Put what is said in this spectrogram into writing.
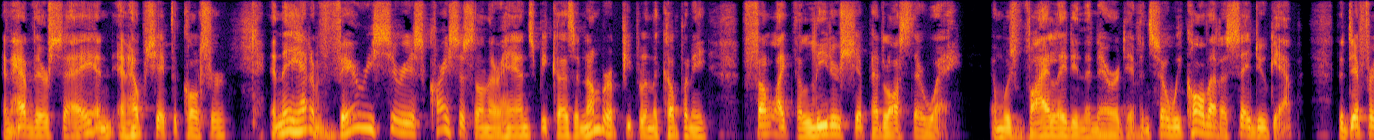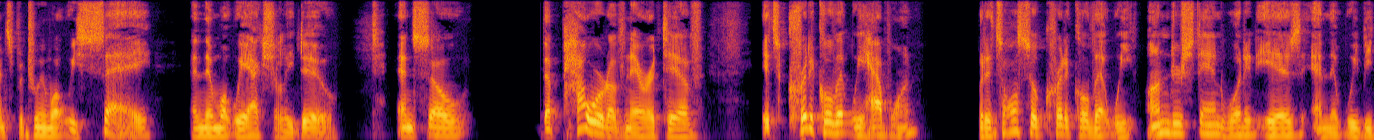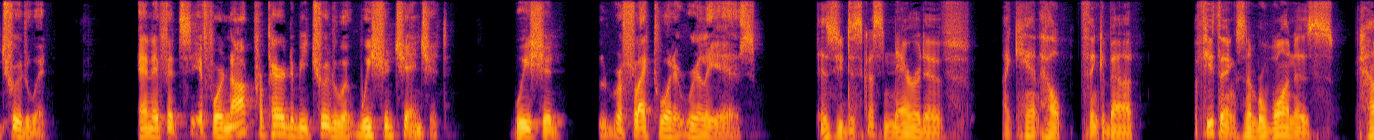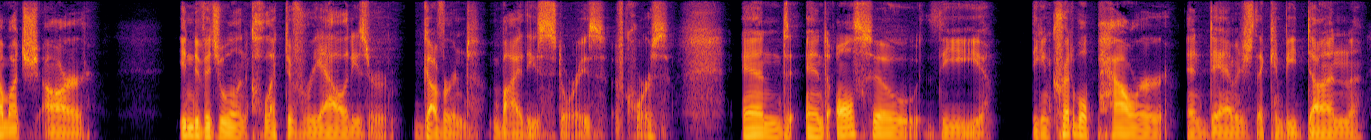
and have their say and, and help shape the culture. And they had a very serious crisis on their hands because a number of people in the company felt like the leadership had lost their way and was violating the narrative. And so we call that a say do gap, the difference between what we say and then what we actually do. And so the power of narrative, it's critical that we have one, but it's also critical that we understand what it is and that we be true to it. And if it's, if we're not prepared to be true to it, we should change it. We should reflect what it really is. As you discuss narrative, I can't help think about a few things. Number one is how much our individual and collective realities are governed by these stories, of course, and and also the the incredible power and damage that can be done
